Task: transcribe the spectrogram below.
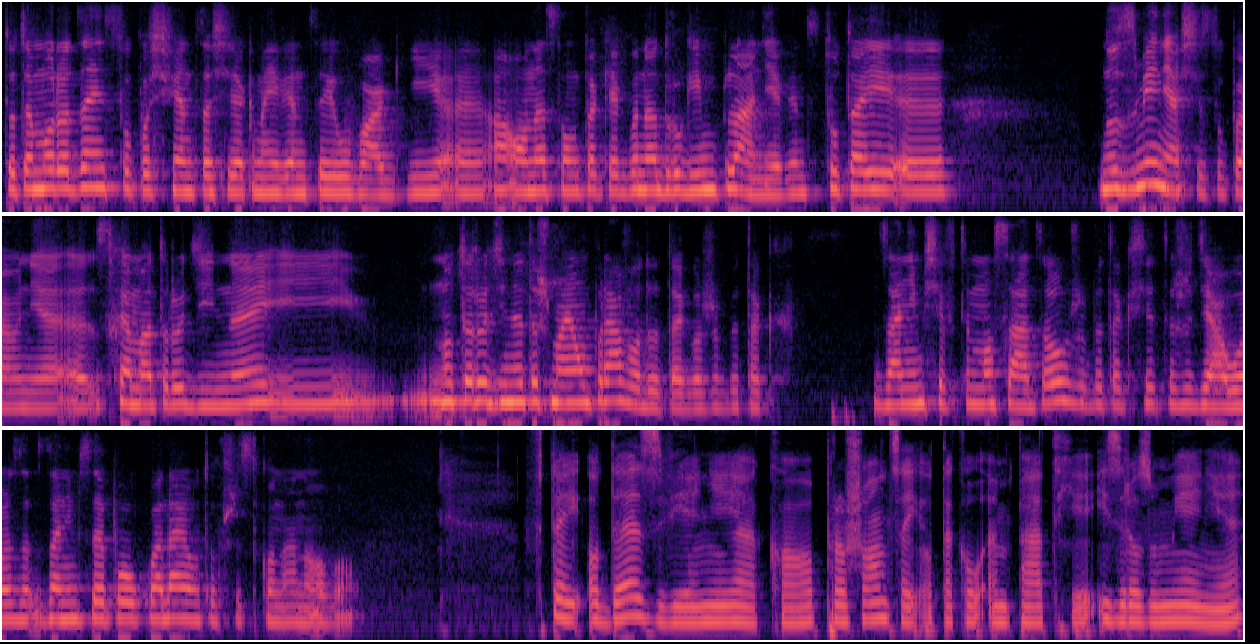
to temu rodzeństwu poświęca się jak najwięcej uwagi, e, a one są tak jakby na drugim planie, więc tutaj e, no, zmienia się zupełnie e, schemat rodziny i no, te rodziny też mają prawo do tego, żeby tak zanim się w tym osadzą, żeby tak się też działo, zanim sobie poukładają to wszystko na nowo w tej odezwie niejako proszącej o taką empatię i zrozumienie,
